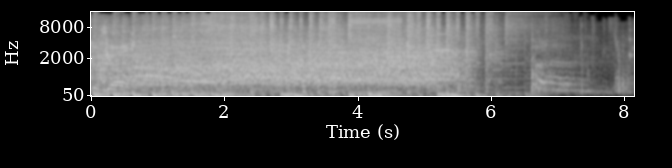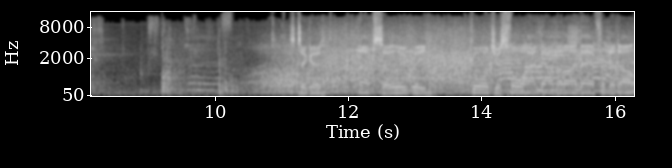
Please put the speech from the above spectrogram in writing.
Good girl. It's too good. Absolutely gorgeous forehand down the line there from Nadal.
